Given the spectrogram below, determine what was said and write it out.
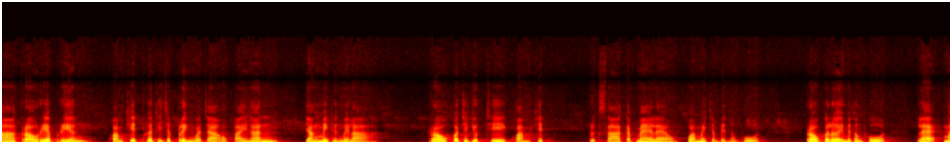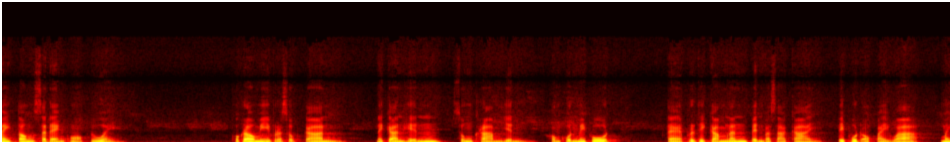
หากเราเรียบเรียงความคิดเพื่อที่จะเปล่งวาจาออกไปนั้น ยังไม่ถึงเวลา เราก็จะหยุดที่ความคิดปรึกษากับแม่แล้วว่าไม่จำเป็นต้องพูด เราก็เลยไม่ต้องพูด และไม่ต้องแสดงออกด้วย พวกเรามีประสบการณ์ในการเห็นสงครามเย็นของคนไม่พูด แต่พฤติกรรมนั้นเป็นภาษากายได้พูดออกไปว่าไม่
